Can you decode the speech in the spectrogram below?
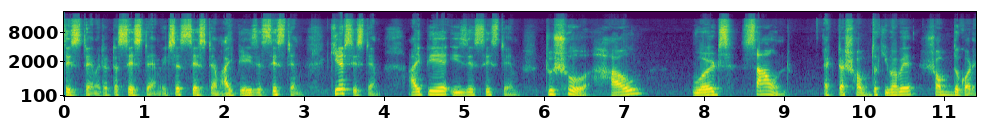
সিস্টেম এটা একটা system it's a system IPA is a system care system IPA is a system to show how words sound একটা শব্দ কীভাবে শব্দ করে?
